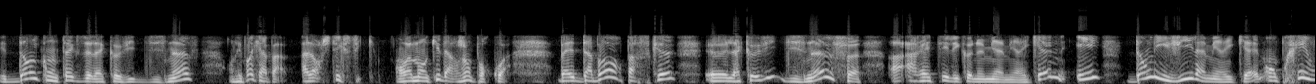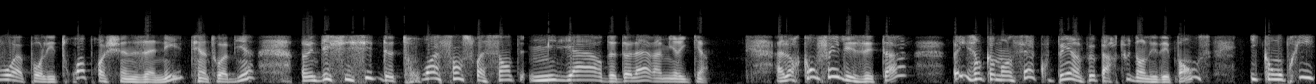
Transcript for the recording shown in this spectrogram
et dans le contexte de la COVID-19, on n'est pas capable. Alors, je t'explique. On va manquer d'argent. Pourquoi? Ben, D'abord parce que euh, la COVID-19 a arrêté l'économie américaine et dans les villes américaines, on prévoit pour les trois prochaines années, tiens-toi bien, un déficit de 360 milliards de dollars américains. Alors qu'ont fait les États ben, Ils ont commencé à couper un peu partout dans les dépenses, y compris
